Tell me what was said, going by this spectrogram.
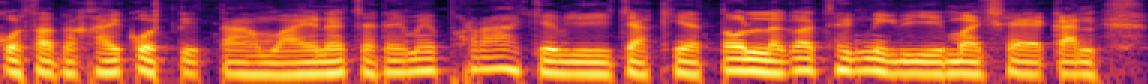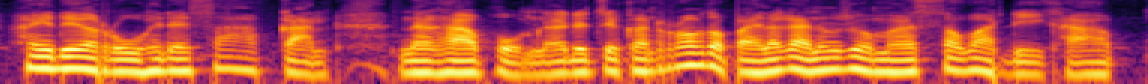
กดสับตะไคร้กดติดตามไว้นะ จะได้ไม่พลาดเกมดีจากเฮียต้น แล้วก็เทคนิคดีมาแชร์กัน ให้ได้รู้ให้ได้ทราบกันนะครับผมนะเดี๋ยวเจอกันรอบต่อไปแล้วกันท่านผู้ชมมาสวัสดีครับ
